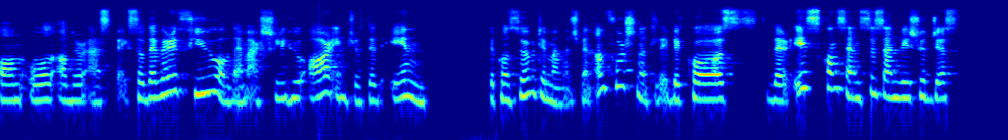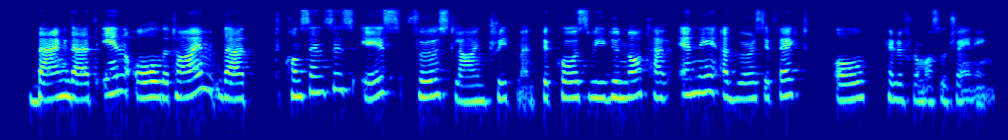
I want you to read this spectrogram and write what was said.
on all other aspects. So there are very few of them actually who are interested in the conservative management, unfortunately, because there is consensus and we should just bang that in all the time that consensus is first line treatment because we do not have any adverse effect of pelvic floor muscle training.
